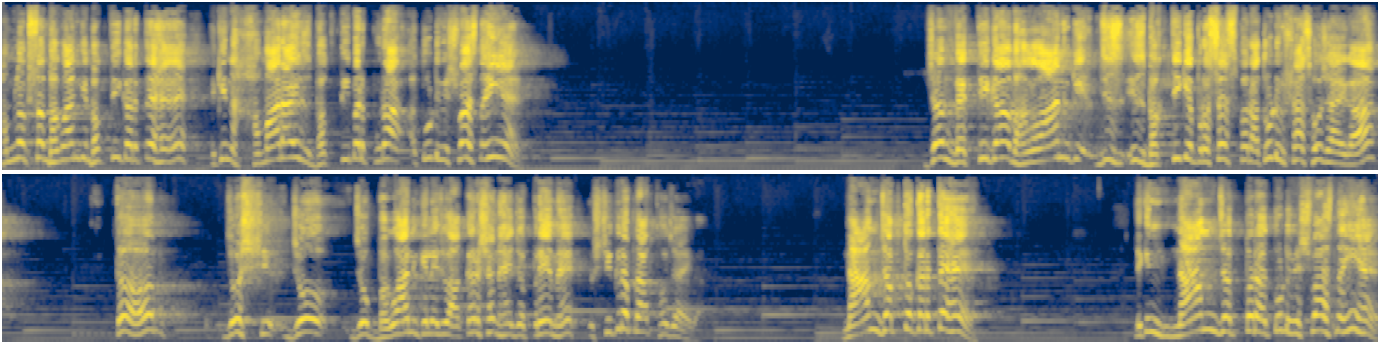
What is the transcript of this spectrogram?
हम लोग सब भगवान की भक्ति करते हैं, लेकिन हमारा इस भक्ति पर पूरा अटूट विश्वास नहीं है। जब व्यक्ति का भगवान के, जिस, इस भक्ति के प्रोसेस पर अटूट विश्वास हो जाएगा, तब जो जो जो भगवान के लिए जो आकर्षण है, जो प्रेम है, वो तो शीघ्र प्राप्त हो जाएगा। नाम जप तो करते हैं, लेकिन नाम जप पर अतुट विश्वास नहीं है।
